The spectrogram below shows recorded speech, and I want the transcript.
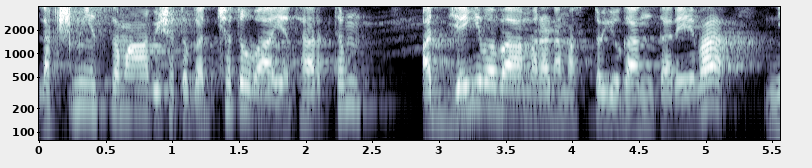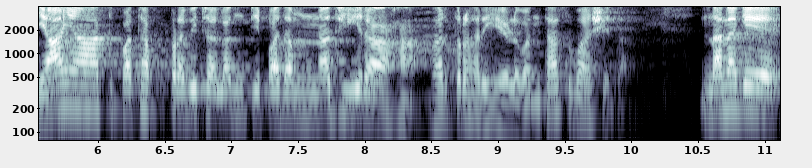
ಲಕ್ಷ್ಮೀ ಸಮಾವಿಶತು ಗಚ್ಚತು ವಾ ಯಥಾರ್ಥಂ ಅದ್ಯೈವ ವಾ ಮರಣಮಸ್ತು ಯುಗಾಂತರೇವ ನ್ಯಾಯಾತ್ ಪಥ ಪ್ರವಿಚಲಂತಿ ಪದಂ ನ ಧೀರಾಹ. ಭರ್ತೃಹರಿ ಹೇಳುವಂತಹ ಸುಭಾಷಿತ. ನನಗೆ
